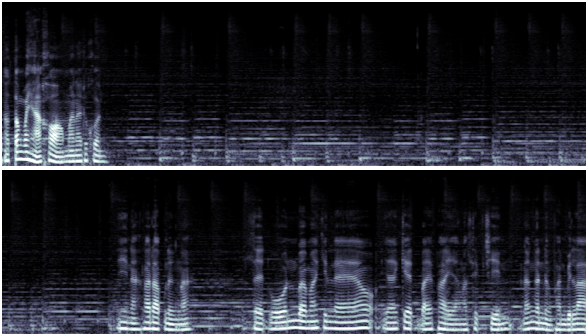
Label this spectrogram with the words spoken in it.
เราต้องไปหาของมานะทุกคน นี่นะ ระดับหนึ่งนะ เศษวุ้นใบไม้กินแล้ว ยาเกตใบไผ่อย่างละสิบชิ้น แล้วเงิน1,000บิลล่า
